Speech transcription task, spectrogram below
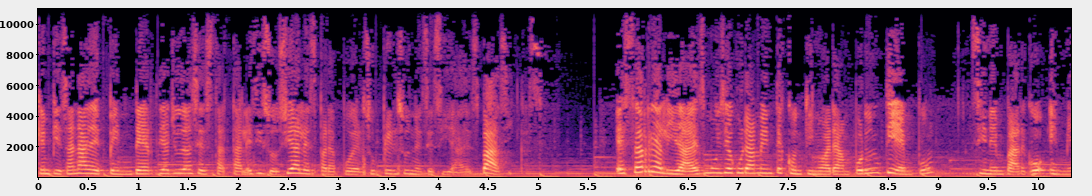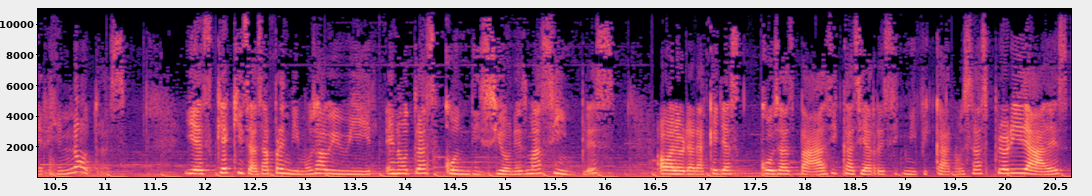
que empiezan a depender de ayudas estatales y sociales para poder suplir sus necesidades básicas. Estas realidades muy seguramente continuarán por un tiempo, sin embargo emergen otras. Y es que quizás aprendimos a vivir en otras condiciones más simples, a valorar aquellas cosas básicas y a resignificar nuestras prioridades.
